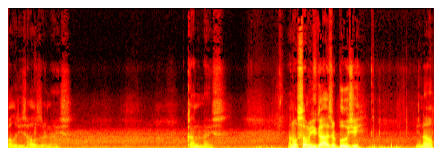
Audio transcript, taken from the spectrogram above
All of these houses are nice. Kinda nice. I know some of you guys are bougie, you know.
